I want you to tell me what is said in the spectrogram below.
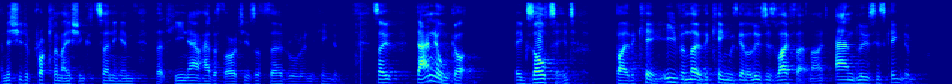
and issued a proclamation concerning him that he now had authority as a third ruler in the kingdom. So Daniel got exalted by the king, even though the king was going to lose his life that night and lose his kingdom.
